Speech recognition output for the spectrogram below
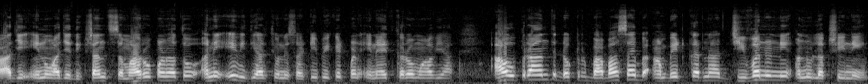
આજે, એનો આજે દીક્ષાંત સમારોહ પણ હતો અને એ વિદ્યાર્થીઓને સર્ટિફિકેટ પણ એનાયત કરવામાં આવ્યા. આ ઉપરાંત ડૉક્ટર બાબા સાહેબ આંબેડકરના જીવનને અનુલક્ષીને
